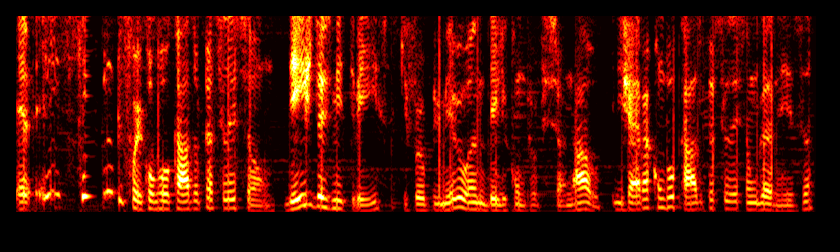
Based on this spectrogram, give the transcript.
ele sempre foi convocado para a seleção. Desde 2003, que foi o primeiro ano dele como profissional, ele já era convocado para a seleção ganesa.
